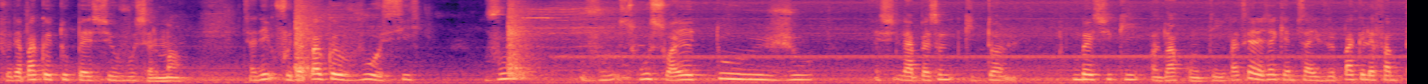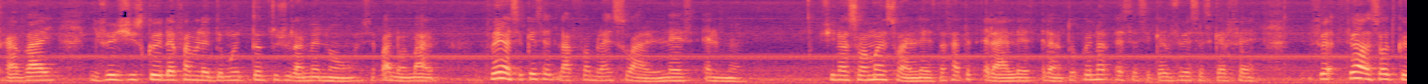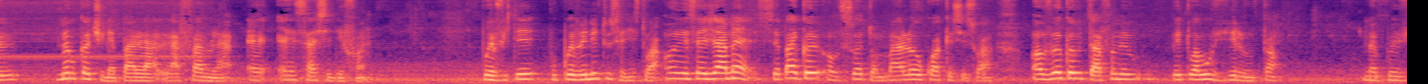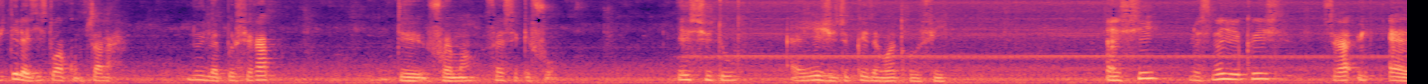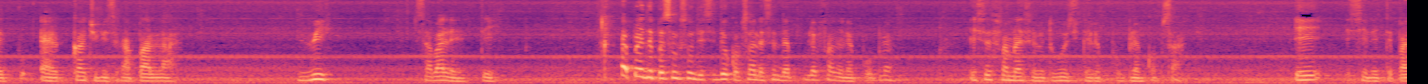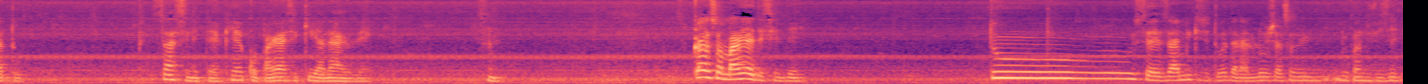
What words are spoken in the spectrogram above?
faudrait pas que tout pèse sur vous seulement. C'est-à-dire, il ne faudrait pas que vous aussi, vous, vous, soyez toujours la personne qui donne mais sur qui on doit compter. Parce a des gens qui aiment ça, ils ne veulent pas que les femmes travaillent, ils veulent juste que les femmes les demandent toujours la main. Non, c'est pas normal. Faites à ce que cette, la femme-là soit à l'aise elle-même. Financièrement, elle soit à l'aise. Dans sa tête, elle est à l'aise. Elle est entrepreneur, elle sait ce qu'elle veut, elle sait ce qu'elle fait. Fais, en sorte que, même quand tu n'es pas là, la femme-là, elle, elle sache se défendre pour éviter, pour prévenir toutes ces histoires. On ne sait jamais. C'est pas que on souhaite ton malheur ou quoi que ce soit. On veut que ta femme et toi vous vivez longtemps. Mais pour éviter les histoires comme ça là, nous il est préférable de vraiment faire ce qu'il faut. Et surtout, ayez Jésus-Christ dans votre vie. Ainsi, le Seigneur Jésus-Christ sera une aide pour elle quand tu ne seras pas là. Oui, ça va l'aider. Il y a plein de personnes qui sont décidées comme ça, laissant les femmes dans les problèmes. Et cette femme-là s'est retrouvée aussi dans les problèmes comme ça. Et ce n'était pas tout. Ça, ce n'était rien comparé à ce qui allait arriver. Hum. Quand son mari est décédé, tous ses amis qui se trouvaient dans la loge sont venus nous rendre visite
